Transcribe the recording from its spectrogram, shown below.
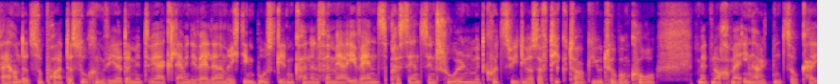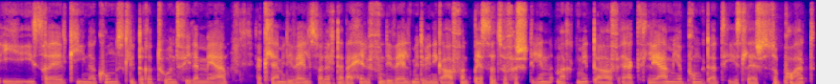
200 Supporter suchen wir, damit wir Erklär die Welt einen richtigen Boost geben können für mehr Events, Präsenz in Schulen mit Kurzvideos auf TikTok, YouTube und Co. Mit noch mehr Inhalten zu KI, Israel, China, Kunst, Literatur und vielem mehr. Erklär die Welt soll euch dabei helfen, die Welt mit wenig Aufwand besser zu verstehen. Macht mit auf erklärmir.at slash support,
